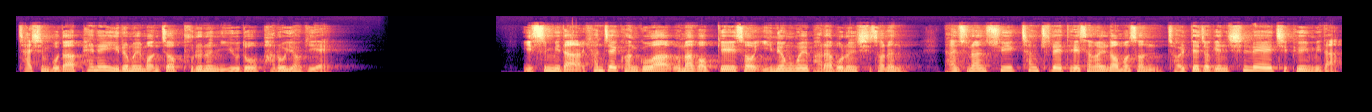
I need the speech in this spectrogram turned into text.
자신보다 팬의 이름을 먼저 부르는 이유도 바로 여기에 있습니다. 현재 광고와 음악 업계에서 이명웅을 바라보는 시선은 단순한 수익 창출의 대상을 넘어선 절대적인 신뢰의 지표입니다.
